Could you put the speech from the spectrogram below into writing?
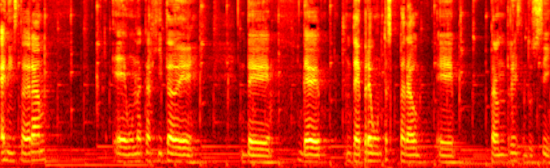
en Instagram eh, una cajita de, de, de, preguntas para, eh, para una entrevista. Entonces sí,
